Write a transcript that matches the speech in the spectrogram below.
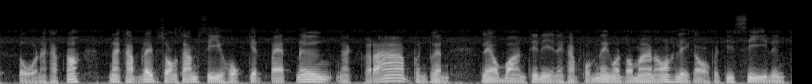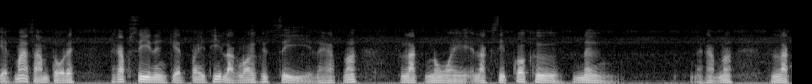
7 โตนะครับเนาะ นะครับได้2 3 4 6 7 8 1นะครับเพื่อนๆแล้วบอลที่นี่นะครับผมในงวดต่อมาเนาะเลขก็ออกไปที่4 1เกตมา3ตัวเลยนะครับ4 1เกตไปที่หลักร้อยคือ4นะครับเนาะหลักหน่วยหลัก10ก็คือ1นะครับเนาะหลัก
